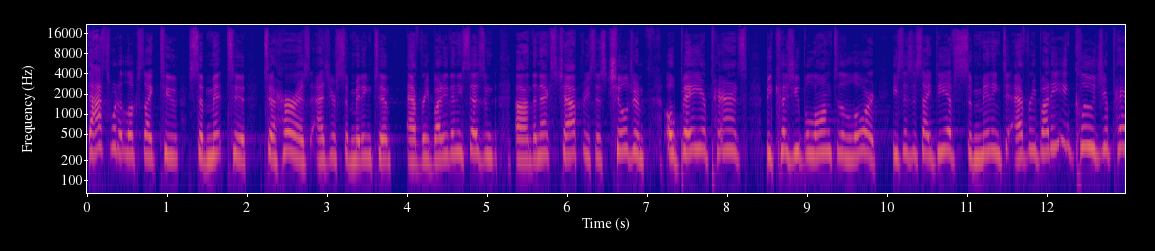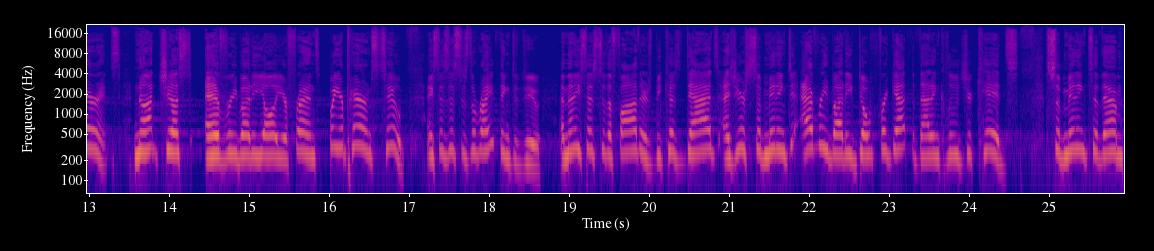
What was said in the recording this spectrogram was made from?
That's what it looks like to submit to, to her as, as you're submitting to everybody. Then he says in uh, the next chapter, he says, Children, obey your parents because you belong to the Lord. He says this idea of submitting to everybody includes your parents, not just everybody, all your friends, but your parents too. And he says this is the right thing to do. And then he says to the fathers, because dads, as you're submitting to everybody, don't forget that that includes your kids. Submitting to them,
